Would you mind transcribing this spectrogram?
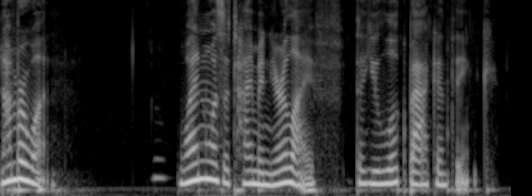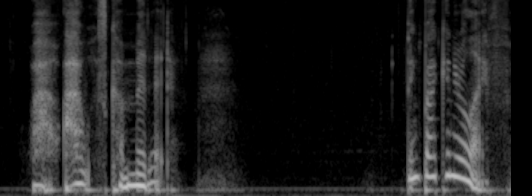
Number one, when was a time in your life that you look back and think, wow, I was committed? Think back in your life.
